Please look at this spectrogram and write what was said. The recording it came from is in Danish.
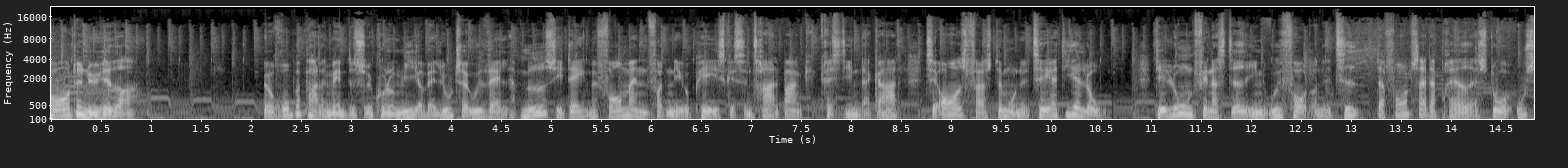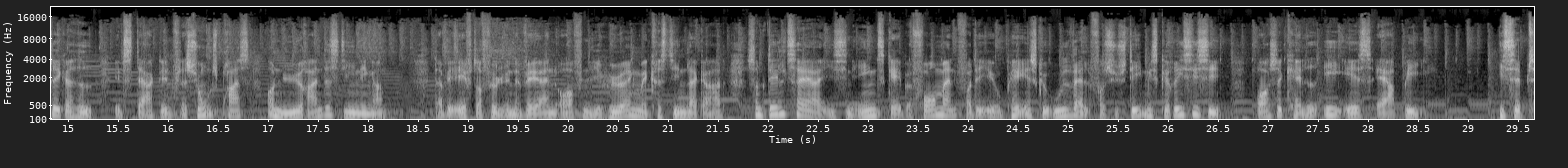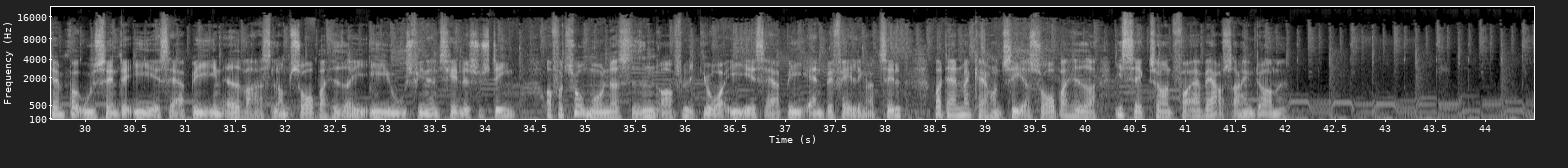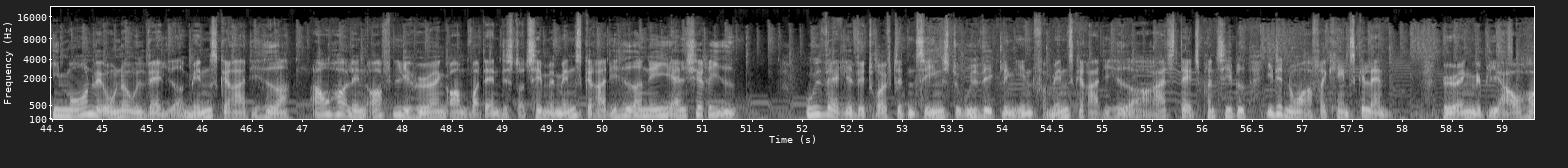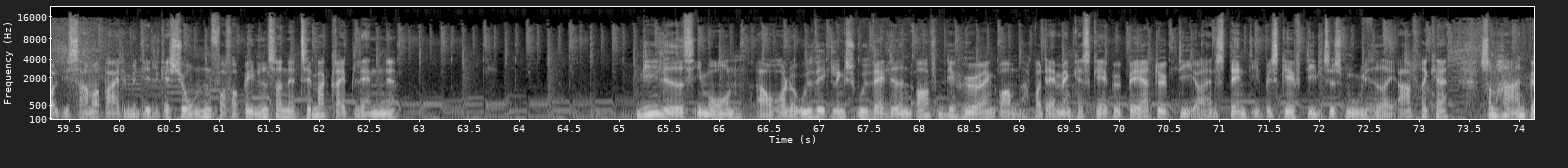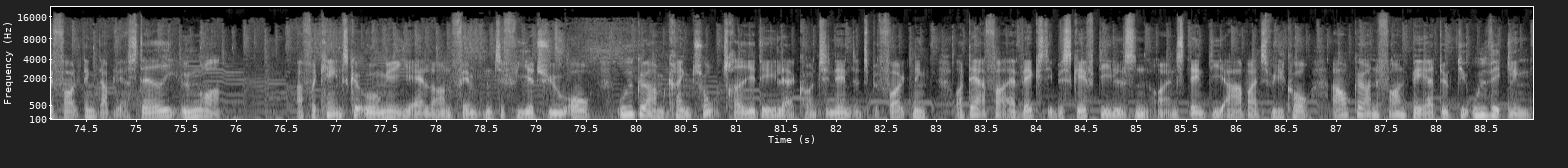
Korte nyheder. Europaparlamentets økonomi- og valutaudvalg mødes i dag med formanden for den europæiske centralbank, Christine Lagarde, til årets første monetære dialog. Dialogen finder sted i en udfordrende tid, der fortsat er præget af stor usikkerhed, et stærkt inflationspres og nye rentestigninger. Der vil efterfølgende være en offentlig høring med Christine Lagarde, som deltager i sin egenskab af formand for det europæiske udvalg for systemiske risici, også kaldet ESRB. I september udsendte ESRB en advarsel om sårbarheder i EU's finansielle system, og for to måneder siden offentliggjorde ESRB anbefalinger til, hvordan man kan håndtere sårbarheder i sektoren for erhvervsejendomme. I morgen vil underudvalget om menneskerettigheder afholde en offentlig høring om, hvordan det står til med menneskerettighederne i Algeriet. Udvalget vil drøfte den seneste udvikling inden for menneskerettigheder og retsstatsprincippet i det nordafrikanske land. Høringen vil blive afholdt i samarbejde med delegationen for forbindelserne til Maghreb-landene. Ligeledes i morgen afholder udviklingsudvalget en offentlig høring om, hvordan man kan skabe bæredygtige og anstændige beskæftigelsesmuligheder i Afrika, som har en befolkning, der bliver stadig yngre. Afrikanske unge i alderen 15-24 år udgør omkring to tredjedele af kontinentets befolkning, og derfor er vækst i beskæftigelsen og anstændige arbejdsvilkår afgørende for en bæredygtig udvikling.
